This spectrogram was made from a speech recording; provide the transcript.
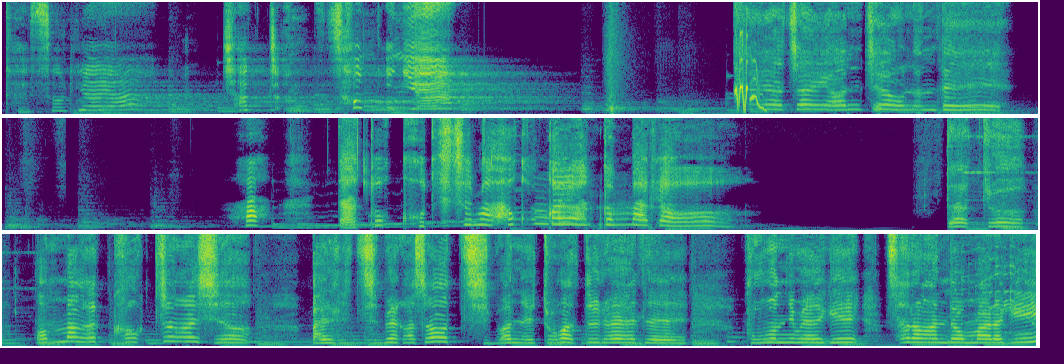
개소리야 작전 성공이야 그 여자애 언제 오는데? 아, 나도 곧 있으면 학원 가야 한단 말이야. 나도 엄마가 걱정하셔. 빨리 집에 가서 집안일 도와드려야 돼. 부모님에게 사랑한다고 말하기,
